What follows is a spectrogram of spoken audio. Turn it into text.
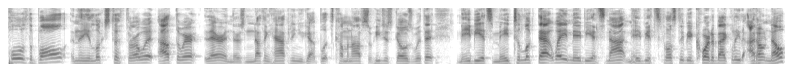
pulls the ball and then he looks to throw it out the there and there's nothing happening. You got blitz coming off, so he just goes with it. Maybe it's made to look that way, maybe it's not. Maybe it's supposed to be a quarterback lead. I don't know,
